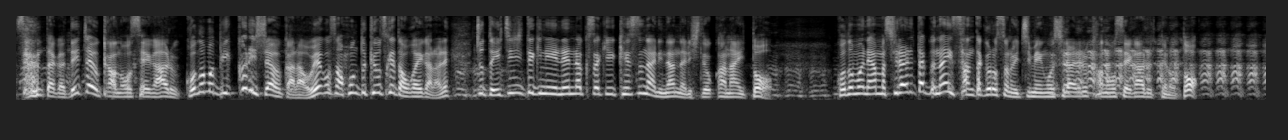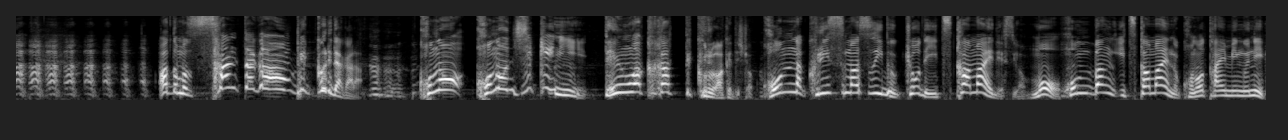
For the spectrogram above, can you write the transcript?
サンタが出ちゃう可能性がある。子供びっくりしちゃうから。親御さんほんと気をつけた方がいいからね。ちょっと一時的に連絡先消すなりなんなりしておかないと。子供にあんま知られたくないサンタクロスの一面を知られる可能性があるってのと。あともうサンタ側もびっくりだから。このこの時期に電話かかってくるわけでしょ。こんなクリスマスイブ今日で5日前ですよ。もう本番5日前のこのタイミングに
